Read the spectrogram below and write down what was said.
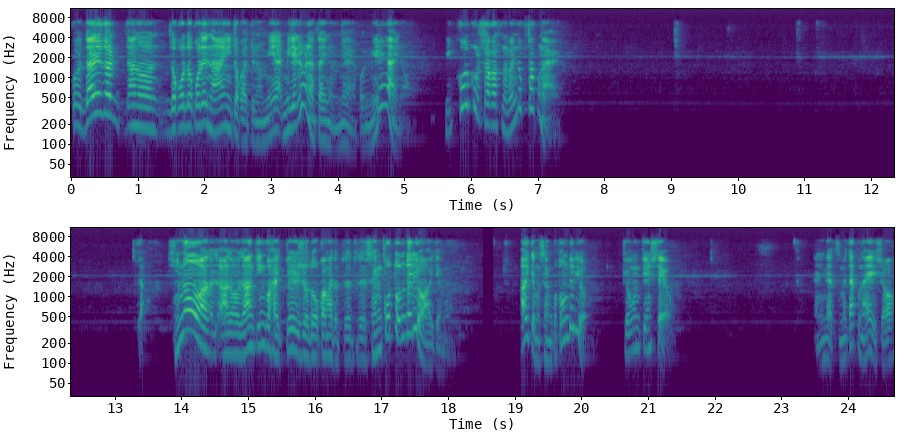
これ誰が、あの、どこどこで何位とかっていうのを見見れるようになったらいいのにね。これ見れないの。一個一個探すのめんどくさくない？昨日は、あの、ランキング入ってるでしょ、どう考えたって。1000個飛んでるよ、アイテム。アイテム1000個飛んでるよ。今日運転したよ。何が冷たくないでしょ？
